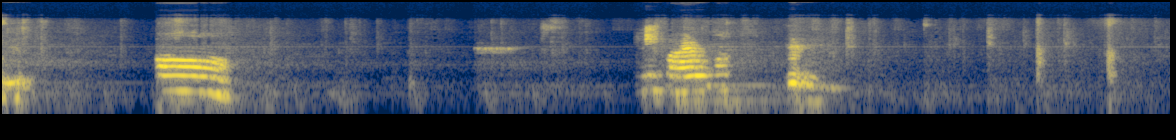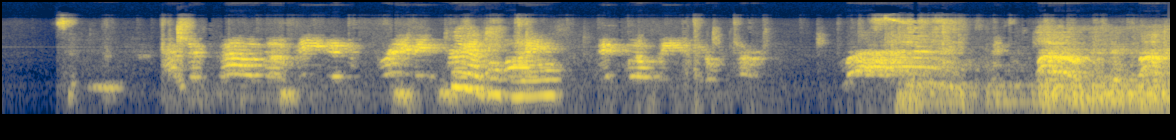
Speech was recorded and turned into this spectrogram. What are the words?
it. Oh. Any fire one? The sound of more. it will be your turn. Look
